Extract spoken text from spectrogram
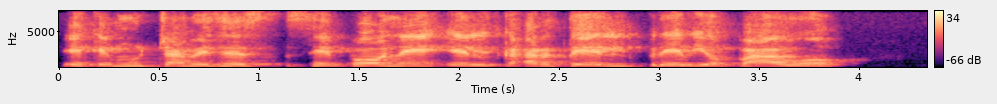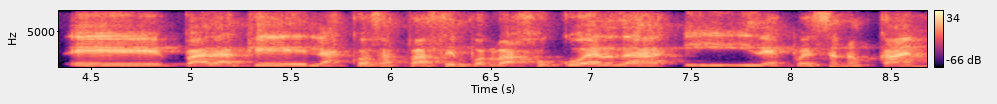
es que muchas veces se pone el cartel previo pago eh, para que las cosas pasen por bajo cuerda y, después se nos caen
